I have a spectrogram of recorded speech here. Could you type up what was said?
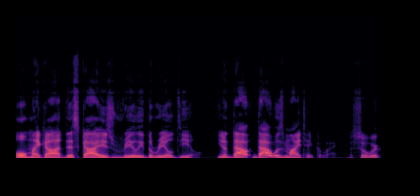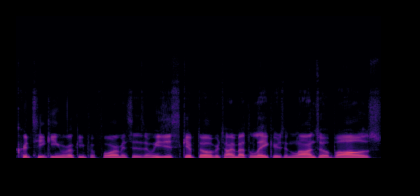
oh my god, this guy is really the real deal. You know that that was my takeaway. So we're critiquing rookie performances, and we just skipped over talking about the Lakers and Lonzo Ball's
